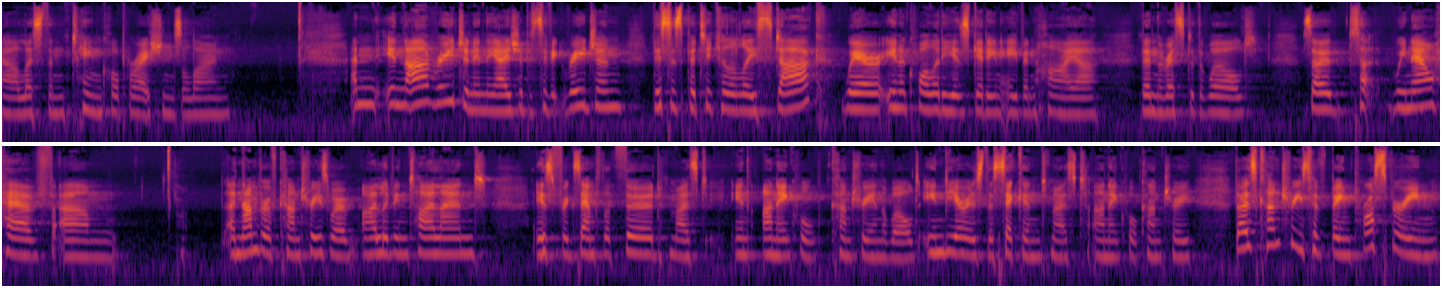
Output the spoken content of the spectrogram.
uh, less than 10 corporations alone. And in our region, in the Asia Pacific region, this is particularly stark, where inequality is getting even higher than the rest of the world. So, we now have um, a number of countries where I live in Thailand is, for example, the third most unequal country in the world. India is the second most unequal country. Those countries have been prospering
